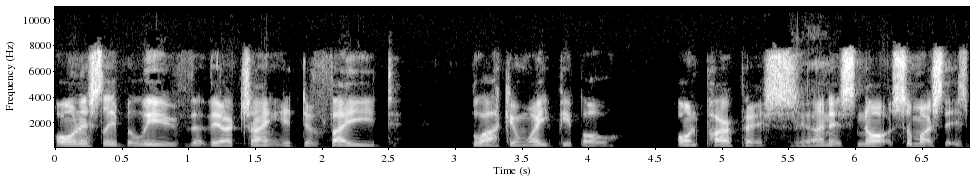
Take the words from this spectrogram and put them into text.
honestly believe that they are trying to divide black and white people on purpose. Yeah. And it's not so much that it's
